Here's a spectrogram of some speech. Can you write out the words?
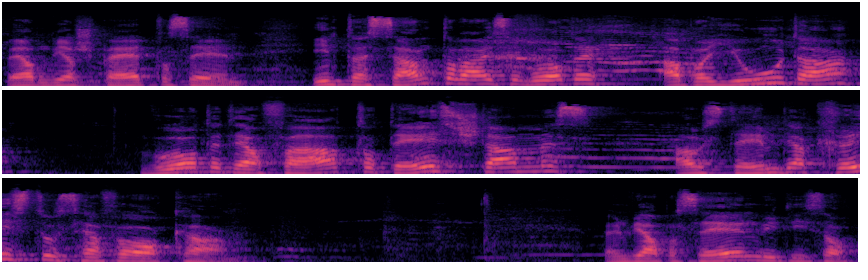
Werden wir später sehen. Interessanterweise wurde aber Judah wurde der Vater des Stammes, aus dem der Christus hervorkam. Wenn wir aber sehen, wie dieser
